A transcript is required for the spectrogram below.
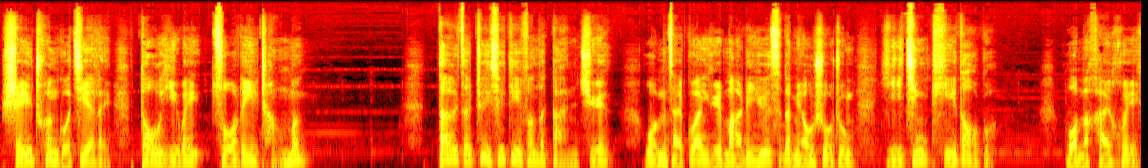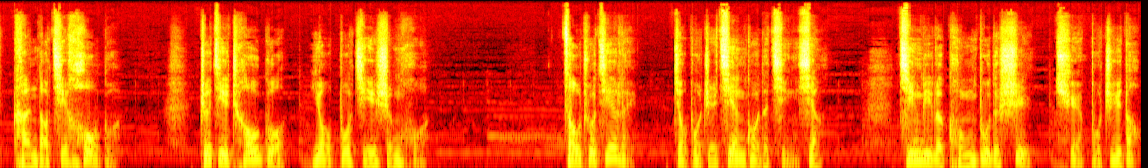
谁穿过街垒都以为做了一场梦。待在这些地方的感觉，我们在关于玛丽约斯的描述中已经提到过，我们还会看到其后果，这既超过又不及生活。走出街垒，就不知见过的景象。经历了恐怖的事，却不知道，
